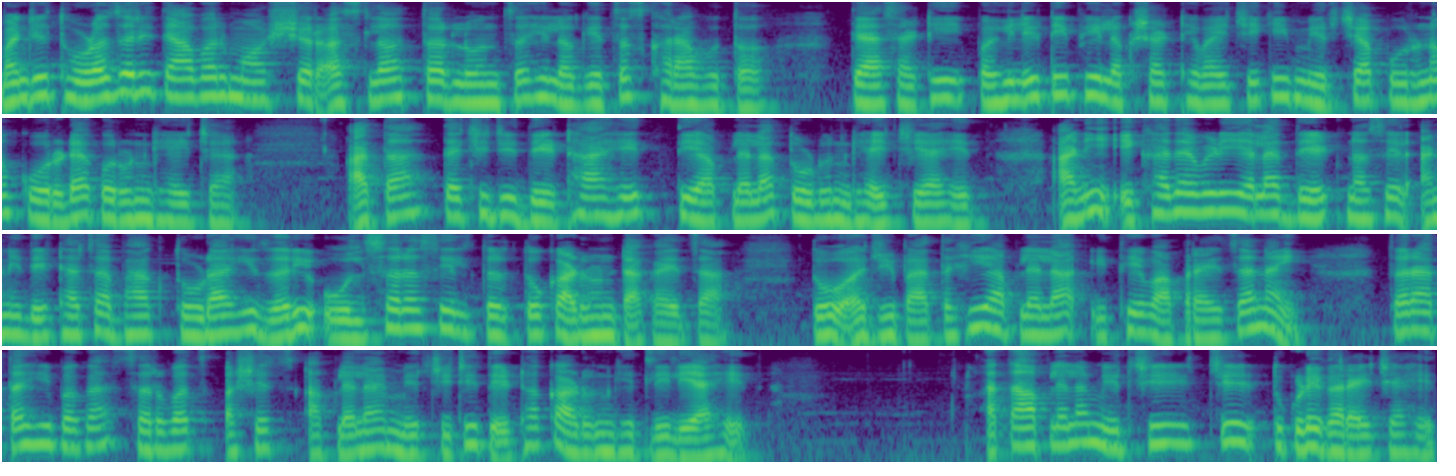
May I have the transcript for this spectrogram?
म्हणजे थोडं जरी त्यावर मॉइश्चर असलं तर लोणचंही लगेचच खराब होतं. त्यासाठी पहिली टीप ही लक्षात ठेवायची की मिरच्या पूर्ण कोरड्या करून घ्यायच्या. आता त्याची जी देठं आहेत ती आपल्याला तोडून घ्यायची आहेत. आणि एखाद्या वेळी याला देठ नसेल आणि देठाचा भाग थोडाही जरी ओलसर असेल तर तो काढून टाकायचा. तो अजिबातही आपल्याला इथे वापरायचा नाही. तर आता ही बघा सर्वच असेच आपल्याला मिरचीची देठं काढून घेतलेली आहेत. आता आपल्याला मिरचीचे तुकडे करायचे आहेत.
